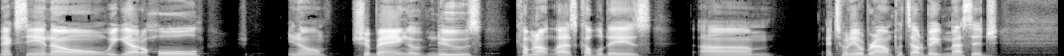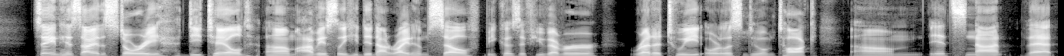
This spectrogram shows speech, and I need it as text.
next thing you know, we got a whole you know shebang of news coming out last couple days. Um, Antonio Brown puts out a big message saying his side of the story, detailed. Um, obviously, he did not write himself because if you've ever read a tweet or listened to him talk, um, it's not that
